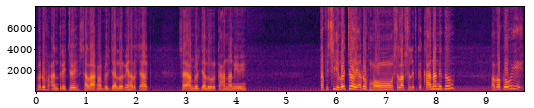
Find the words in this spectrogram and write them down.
Waduh antri cuy. Salah ngambil jalur nih harusnya saya ambil jalur kanan ini. Tapi silo coy aduh mau selap-selip ke kanan itu. Apa kowi?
